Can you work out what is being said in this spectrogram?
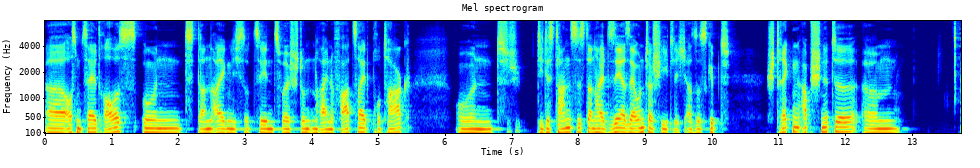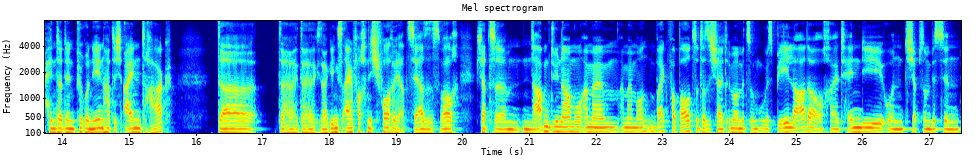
äh, aus dem Zelt raus und dann eigentlich so 10, 12 Stunden reine Fahrzeit pro Tag. Und die Distanz ist dann halt sehr, sehr unterschiedlich. Also es gibt Streckenabschnitte. Ähm, hinter den Pyrenäen hatte ich einen Tag, da da, da, da ging es einfach nicht vorwärts. Ja, also es war auch, ich hatte ähm, ein Nabendynamo an meinem, an meinem Mountainbike verbaut, so dass ich halt immer mit so einem USB-Lader auch halt Handy und ich habe so ein bisschen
